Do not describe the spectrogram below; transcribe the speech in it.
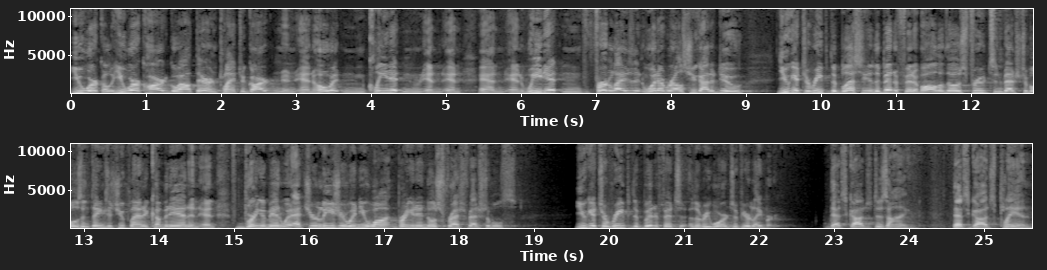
You work, you work hard, go out there and plant a garden and, and hoe it and clean it and, and, and, and, and weed it and fertilize it and whatever else you got to do. You get to reap the blessing and the benefit of all of those fruits and vegetables and things that you planted coming in and, and bring them in when, at your leisure when you want, bringing in those fresh vegetables. You get to reap the benefits of the rewards of your labor. That's God's design. That's God's plan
